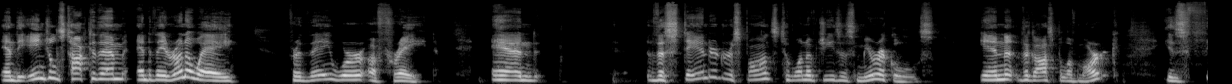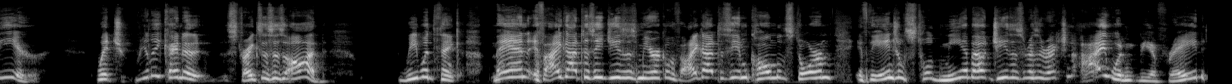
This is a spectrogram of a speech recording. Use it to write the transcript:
and the angels talk to them, and they run away, for they were afraid. And the standard response to one of Jesus' miracles in the Gospel of Mark is fear, which really kind of strikes us as odd we would think, man, if I got to see Jesus' miracle, if I got to see him calm the storm, if the angels told me about Jesus' resurrection, I wouldn't be afraid.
